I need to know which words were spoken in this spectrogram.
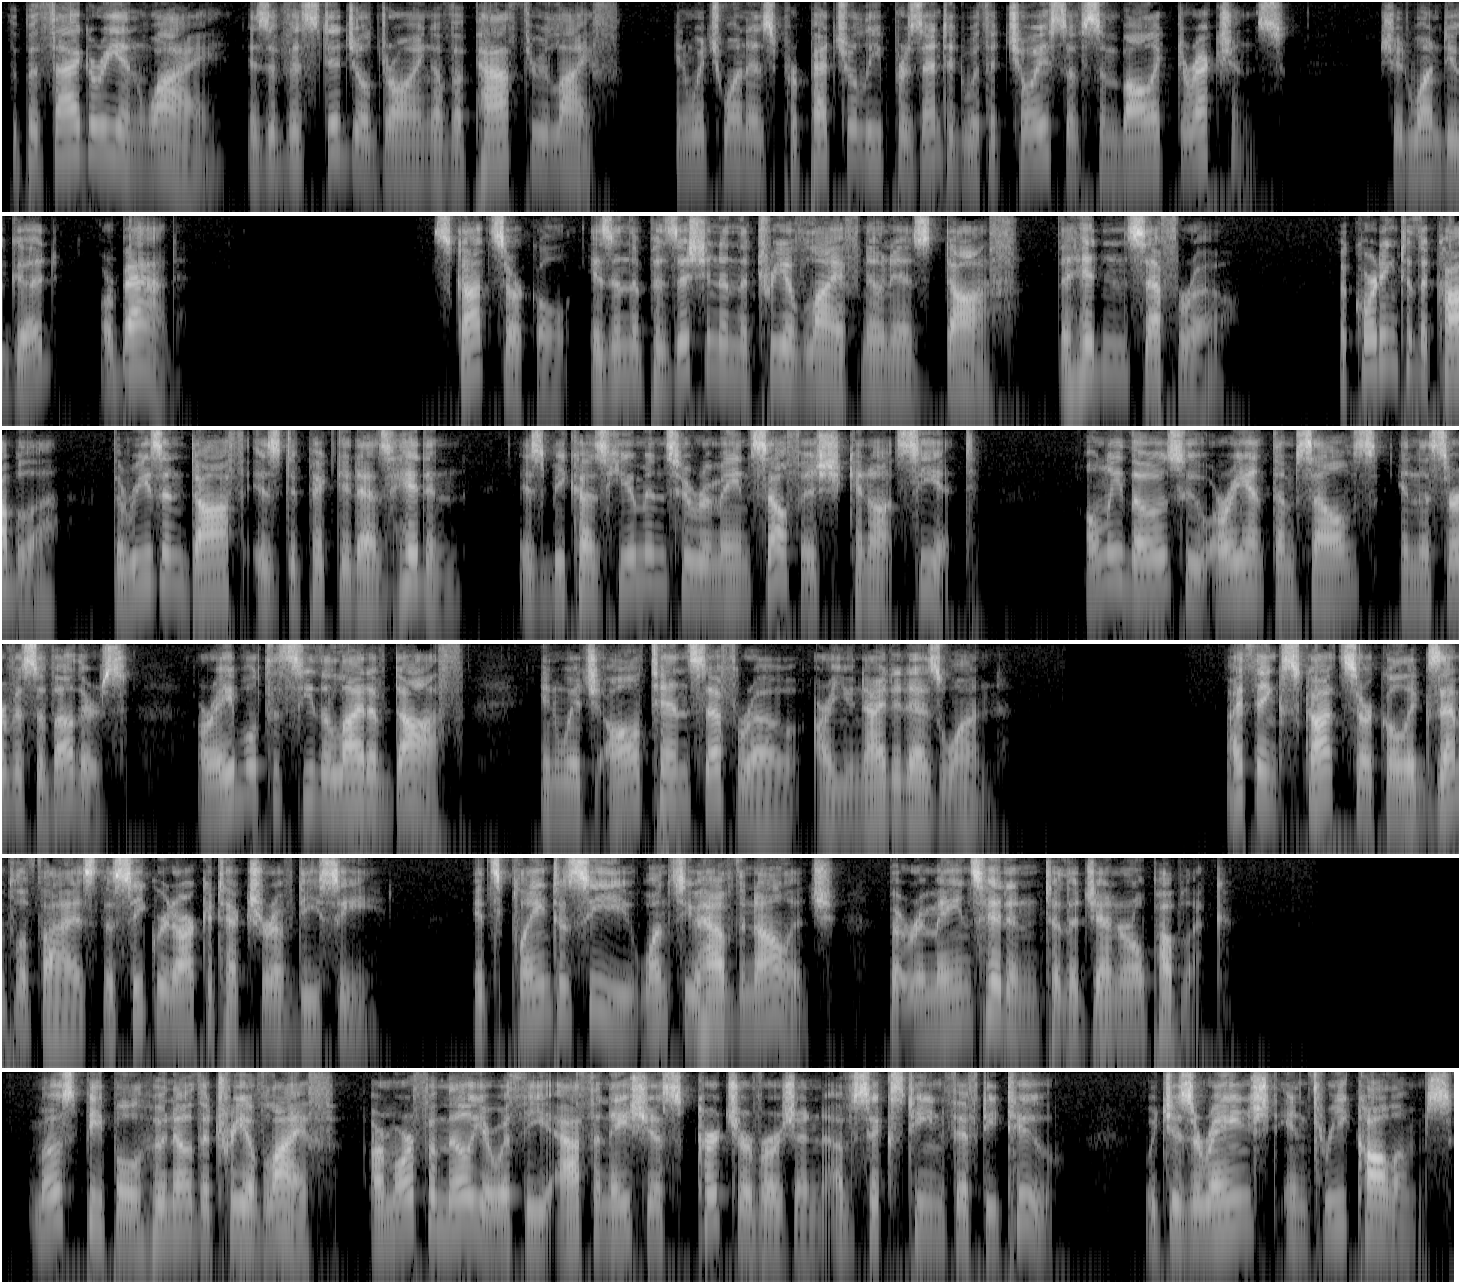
The Pythagorean Y is a vestigial drawing of a path through life, in which one is perpetually presented with a choice of symbolic directions. Should one do good or bad? Scott Circle is in the position in the tree of life known as Doth, the hidden Sephiro. According to the Kabbalah, the reason Doth is depicted as hidden is because humans who remain selfish cannot see it. Only those who orient themselves in the service of others are able to see the light of Doth, in which all ten Sephiro are united as one. I think Scott Circle exemplifies the secret architecture of DC. It's plain to see once you have the knowledge, but remains hidden to the general public. Most people who know the Tree of Life are more familiar with the Athanasius Kircher version of 1652, which is arranged in three columns.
